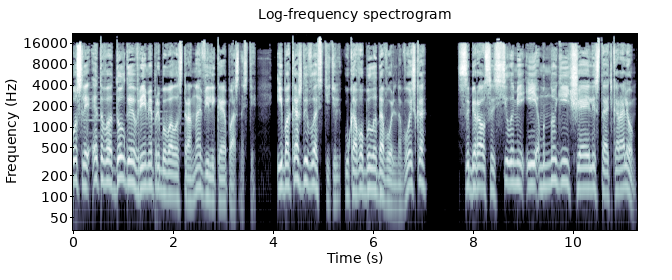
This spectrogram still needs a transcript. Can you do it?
После этого долгое время пребывала страна в великой опасности, ибо каждый властитель, у кого было довольно войска, собирался с силами, и многие чаяли стать королем.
